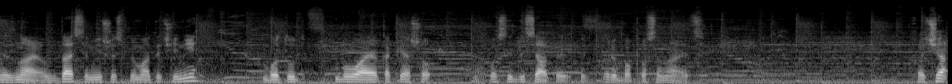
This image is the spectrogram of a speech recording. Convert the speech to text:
Не знаю, вдасться мені щось піймати чи ні, бо тут буває таке, що після 10 риба просинається. Хоча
